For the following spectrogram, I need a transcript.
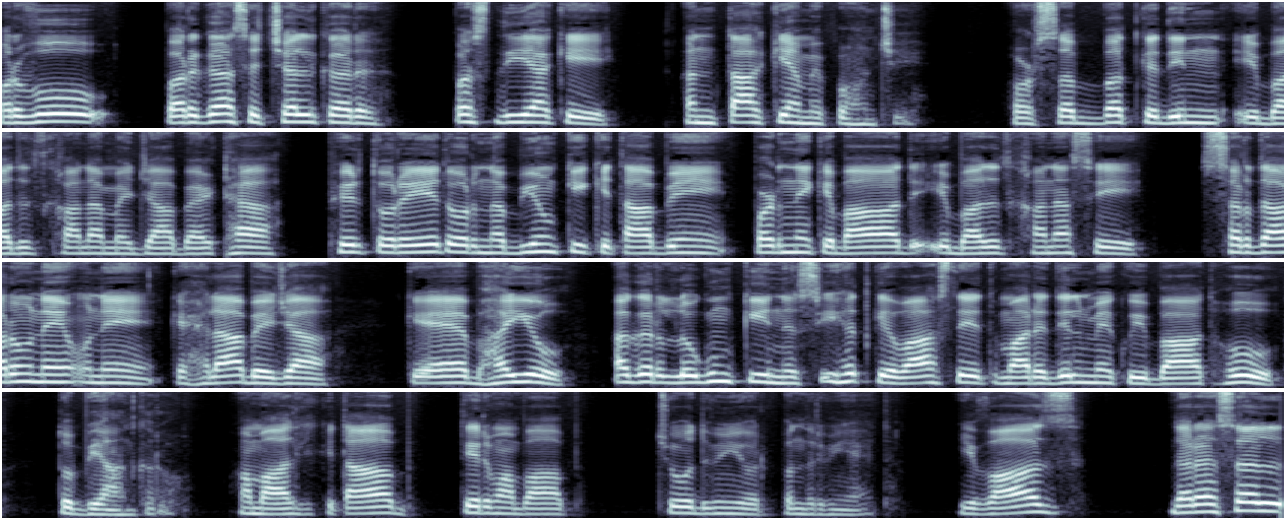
اور وہ پرگا سے چل کر پس دیا انتاکیا میں پہنچے۔ اور سبت کے دن عبادت خانہ میں جا بیٹھا، پھر تو ریت اور نبیوں کی کتابیں پڑھنے کے بعد عبادت خانہ سے سرداروں نے انہیں کہلا بھیجا۔ کہ اے بھائیو، اگر لوگوں کی نصیحت کے واسطے تمہارے دل میں کوئی بات ہو، تو بیان کرو۔ امال کی کتاب، تیرواں باپ، چودھویں اور پندرہویں آیت۔ یہ واز دراصل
